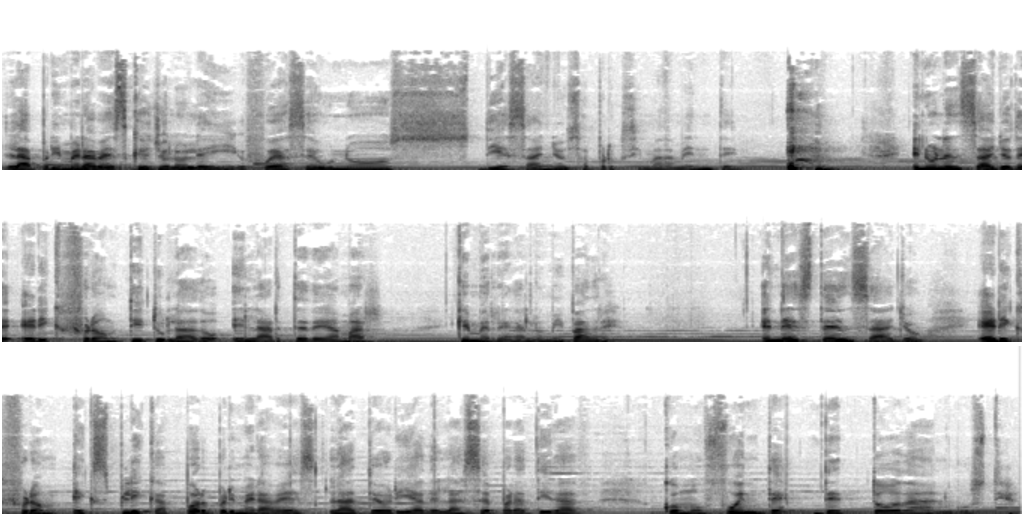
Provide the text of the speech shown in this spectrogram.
La primera vez que yo lo leí fue hace unos 10 años aproximadamente, en un ensayo de Eric Fromm titulado El arte de amar, que me regaló mi padre. En este ensayo, Eric Fromm explica por primera vez la teoría de la separatidad como fuente de toda angustia.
